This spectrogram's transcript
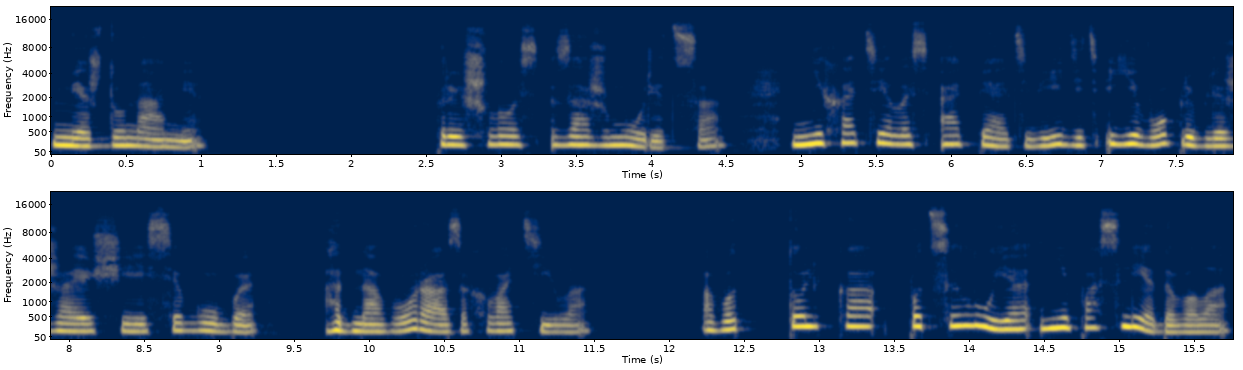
между нами. Пришлось зажмуриться. Не хотелось опять видеть его приближающиеся губы. Одного раза хватило. А вот только поцелуя не последовало.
